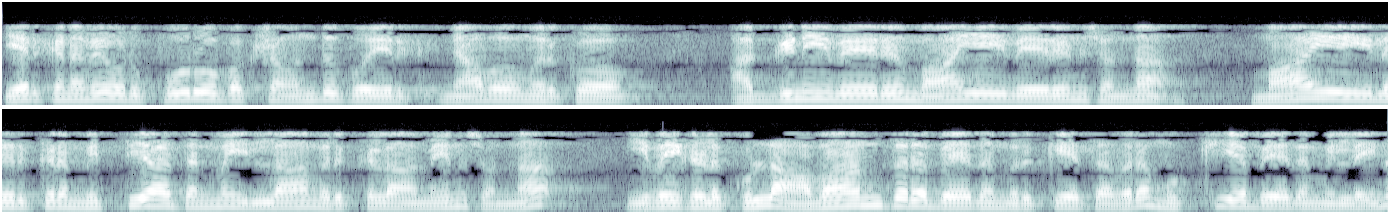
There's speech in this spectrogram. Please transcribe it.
ஏற்கனவே ஒரு பூர்வபக்ஷம் வந்து போயிருக்கு. ஞாபகம் இருக்கோ? அக்னி வேறு மாயை வேறுன்னு சொன்னா மாயையில் இருக்கிற மித்தியா தன்மை இல்லாம இருக்கலாமேன்னு சொன்னா இவைகளுக்குள்ள அவாந்தர பேதம் இருக்கே தவிர முக்கிய பேதம் இல்லைன்னு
